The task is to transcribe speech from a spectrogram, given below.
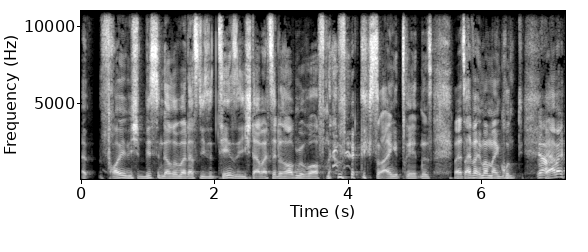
äh, freue mich ein bisschen darüber, dass diese These, die ich damals in den Raum geworfen habe, wirklich so eingetreten ist, weil es einfach immer mein Grund, ja, ja weil,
